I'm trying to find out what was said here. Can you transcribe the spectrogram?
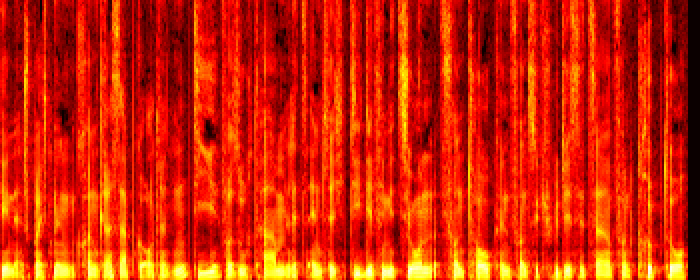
den entsprechenden Kongressabgeordneten, die versucht haben, letztendlich die Definition von Token, von Securities etc., von Krypto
